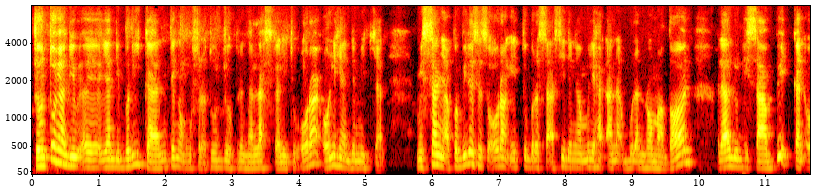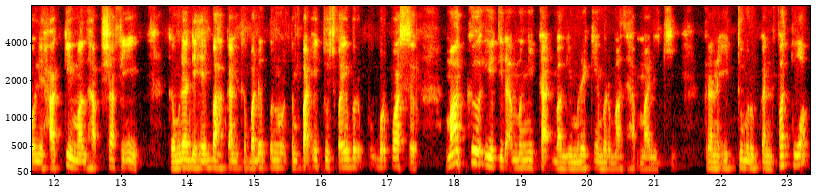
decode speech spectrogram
Contoh yang di, eh, yang diberikan tengok muka surat tujuh dengan last sekali tu orang oleh yang demikian. Misalnya apabila seseorang itu bersaksi dengan melihat anak bulan Ramadan lalu disabitkan oleh hakim mazhab Syafi'i kemudian dihebahkan kepada penduduk tempat itu supaya ber, berpuasa maka ia tidak mengikat bagi mereka yang bermazhab Maliki kerana itu merupakan fatwa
